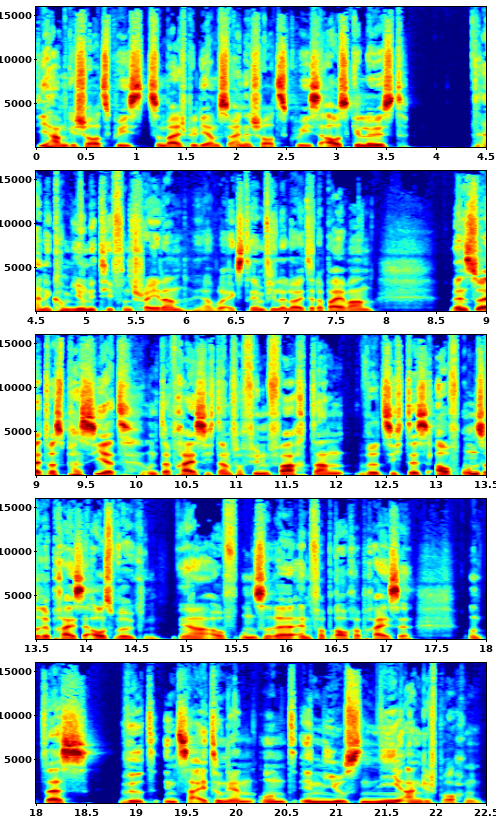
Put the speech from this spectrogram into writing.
die haben geshort squeezed, zum Beispiel, die haben so einen Short Squeeze ausgelöst eine Community von Tradern, ja, wo extrem viele Leute dabei waren. Wenn so etwas passiert und der Preis sich dann verfünffacht, dann wird sich das auf unsere Preise auswirken, ja, auf unsere Endverbraucherpreise. Und das wird in Zeitungen und in News nie angesprochen.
